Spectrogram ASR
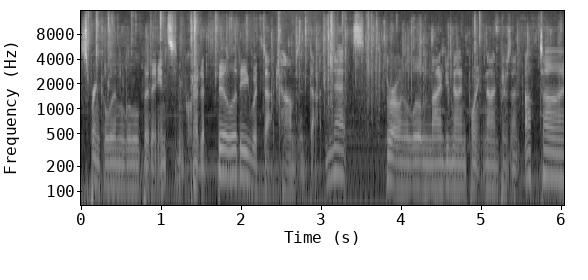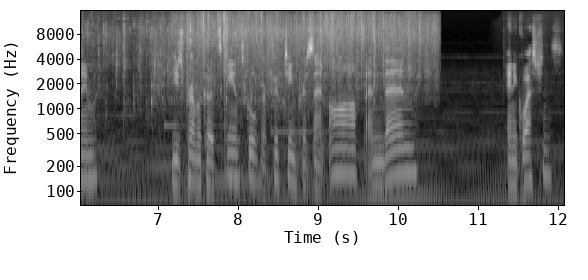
Sprinkle in a little bit of instant credibility with .coms and .nets. Throw in a little 99.9% uptime. Use promo code SCAMSCHOOL for 15% off, and then... Any questions?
